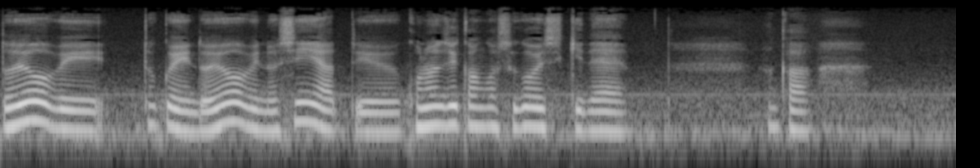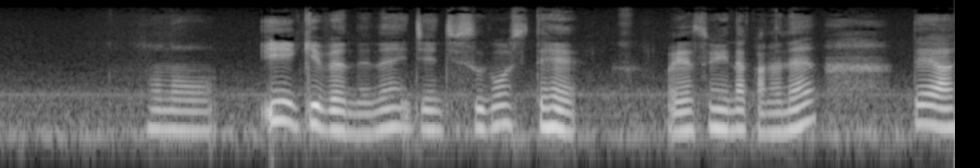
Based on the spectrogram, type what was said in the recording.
土曜日、特に土曜日の深夜っていうこの時間がすごい好きで、なんか、その、いい気分でね、一日過ごして、お休みだからね。で明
